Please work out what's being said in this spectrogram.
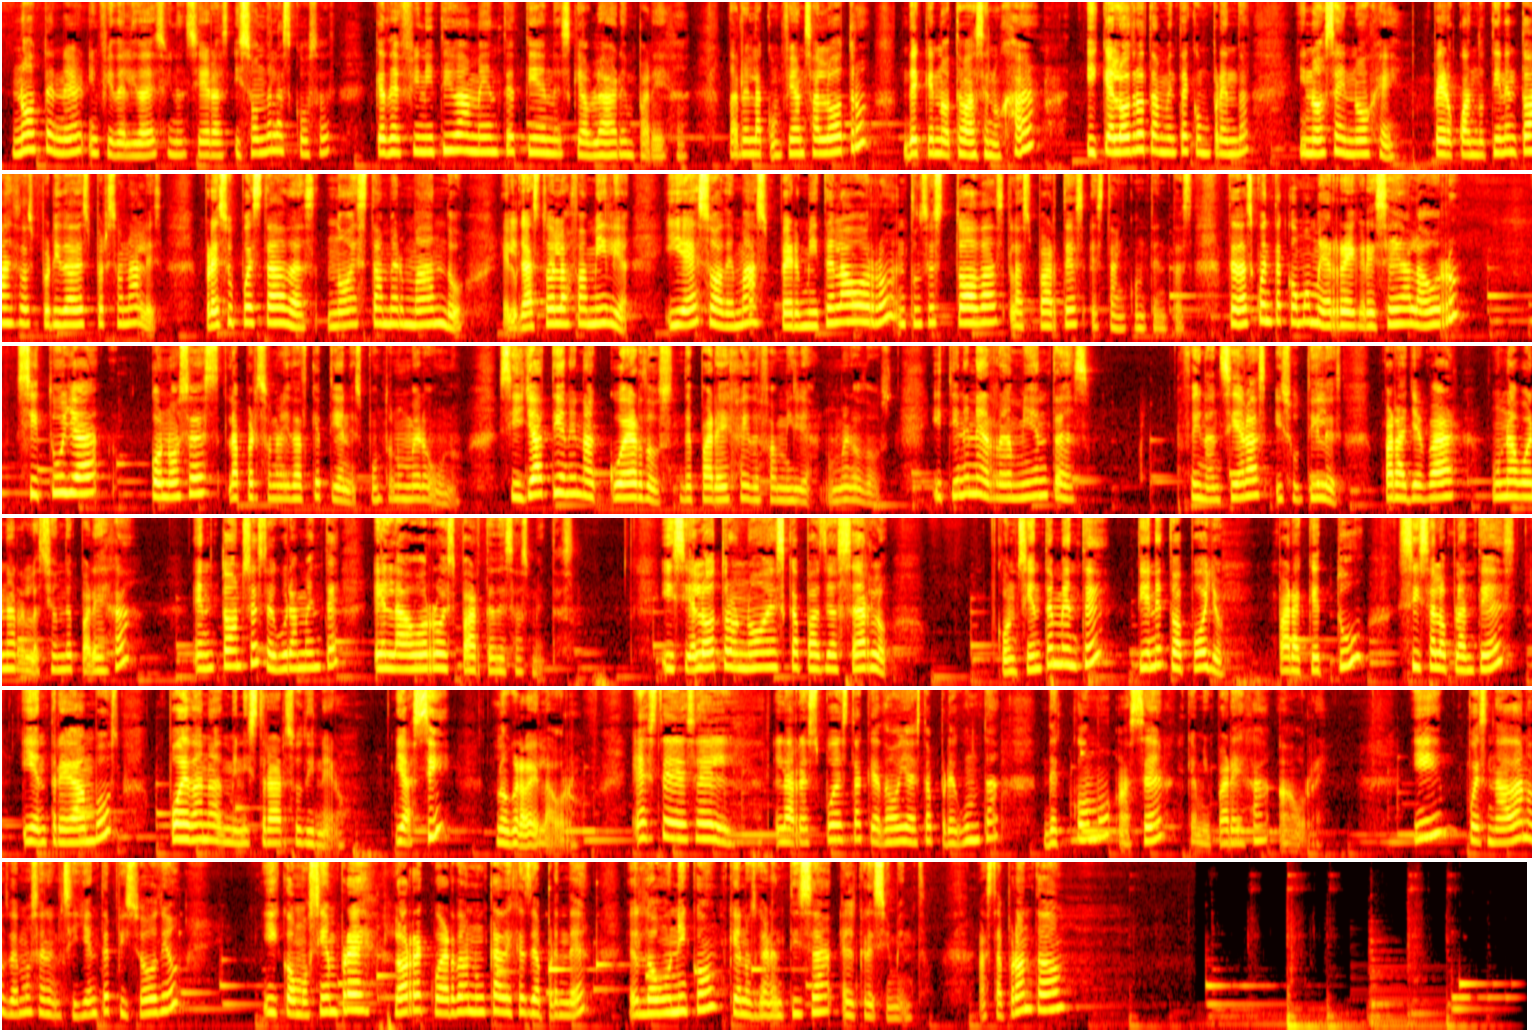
No tener infidelidades financieras y son de las cosas que definitivamente tienes que hablar en pareja, darle la confianza al otro de que no te vas a enojar y que el otro también te comprenda y no se enoje Pero cuando tienen todas esas prioridades personales presupuestadas, no está mermando el gasto de la familia y eso además permite el ahorro, entonces todas las partes están contentas. ¿Te das cuenta cómo me regresé al ahorro? Si tú ya conoces la personalidad que tienes, punto número uno. Si ya tienen acuerdos de pareja y de familia, número dos, y tienen herramientas financieras y sutiles para llevar una buena relación de pareja, entonces seguramente el ahorro es parte de esas metas. Y si el otro no es capaz de hacerlo conscientemente, tiene tu apoyo para que tú sí se lo plantees y entre ambos puedan administrar su dinero y así lograr el ahorro. Esta es el, la respuesta que doy a esta pregunta de cómo hacer que mi pareja ahorre. Y pues nada, nos vemos en el siguiente episodio. Y como siempre lo recuerdo, nunca dejes de aprender. Es lo único que nos garantiza el crecimiento. Hasta pronto.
